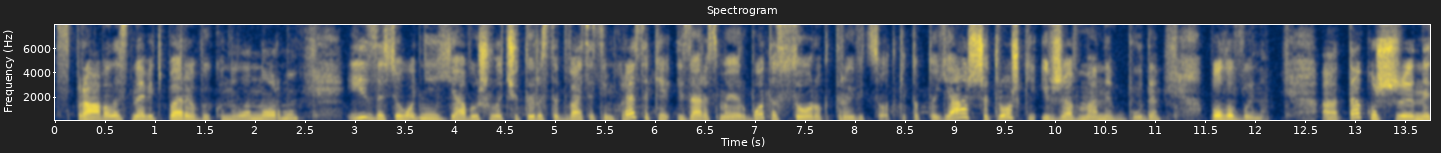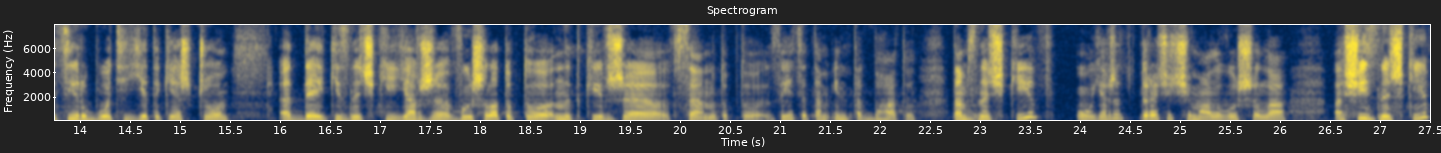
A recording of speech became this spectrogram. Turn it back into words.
справилась, навіть перевиконала норму. І за сьогодні я вишила 427 хрестиків, і зараз моя робота 43%. Тобто я ще трошки і вже в мене буде половина. А також е, на цій роботі є таке, що е, деякі значки я вже вишила, тобто нитки вже все. Ну тобто, здається, там і не так багато. Там значків. О, я вже, до речі, чимало вишила. А, Шість значків,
